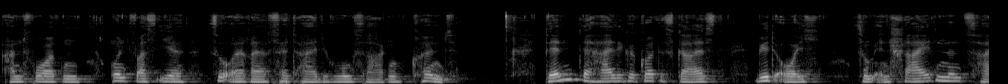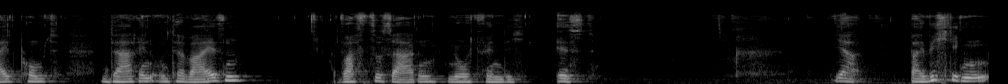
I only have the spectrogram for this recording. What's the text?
antworten und was ihr zu eurer Verteidigung sagen könnt. Denn der Heilige Gottesgeist wird euch zum entscheidenden Zeitpunkt darin unterweisen, was zu sagen notwendig ist. Ja, bei wichtigen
